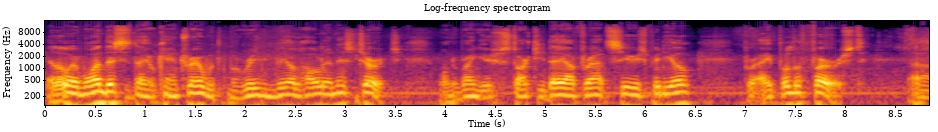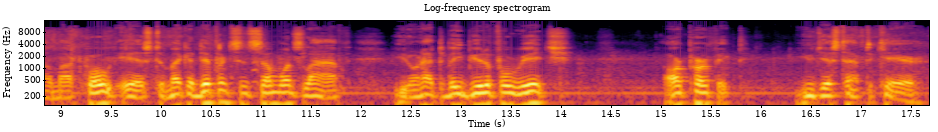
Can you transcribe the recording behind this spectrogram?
Hello, everyone. This is Dale Cantrell with Meridianville Holiness Church. I want to bring you start your day off right series video for April the 1st. Uh, my quote is to make a difference in someone's life, you don't have to be beautiful, rich, or perfect. You just have to care.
